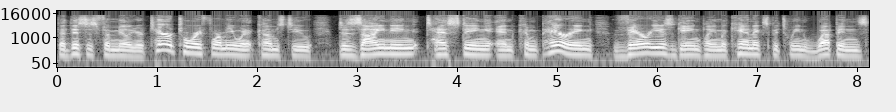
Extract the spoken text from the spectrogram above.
that this is familiar territory for me when it comes to designing, testing, and comparing various gameplay mechanics between weapons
